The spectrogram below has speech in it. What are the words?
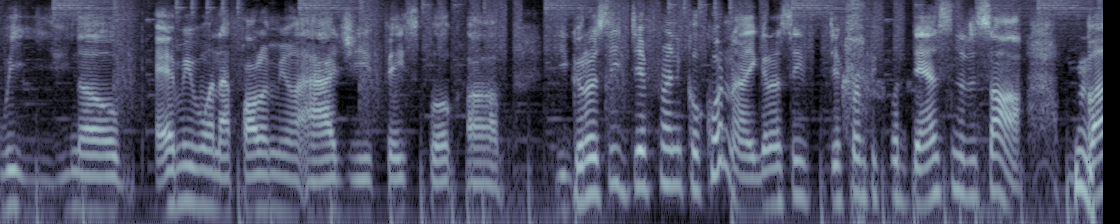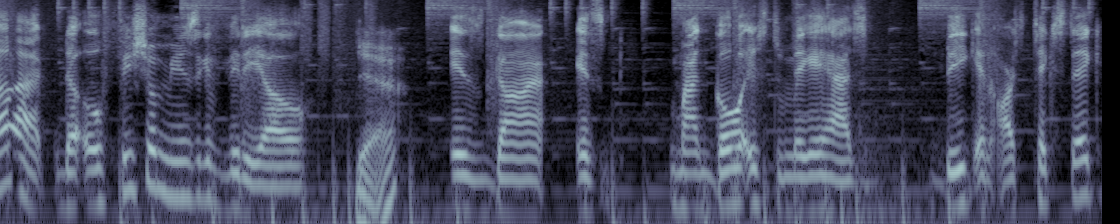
we, you know, everyone that follow me on IG, Facebook, um, you're gonna see different Kokona. You're gonna see different people dancing to the song. Hmm. But the official music video, yeah, is gone. It's my goal is to make it as big and artistic,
